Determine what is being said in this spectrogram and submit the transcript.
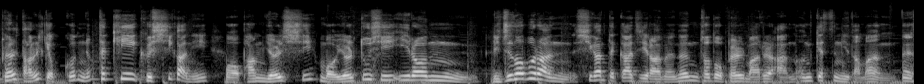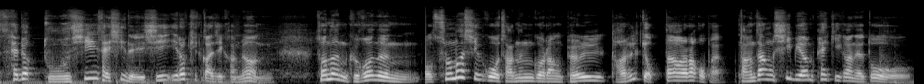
별 다를 게 없거든요. 특히 그 시간이 뭐 밤 10시, 뭐 12시 이런 리즈너블한 시간대까지라면은 저도 별 말을 안 얹겠습니다만 네, 새벽 2시, 3시, 4시 이렇게까지 가면 저는 그거는 뭐 술 마시고 자는 거랑 별 다를 게 없다라고 봐요. 당장 12연패 기간에도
